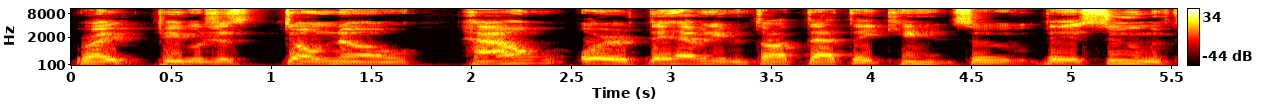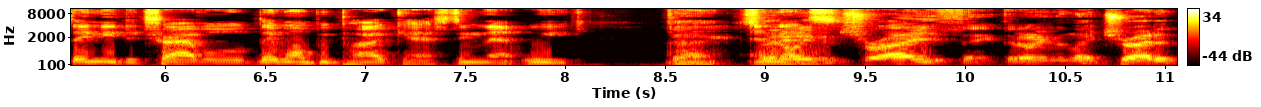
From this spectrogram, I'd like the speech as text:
Right? People just don't know how, or they haven't even thought that they can. So they assume if they need to travel, they won't be podcasting that week. Uh, so and they don't even try, you think? They don't even like try to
